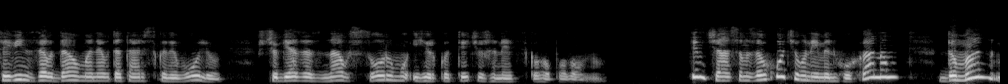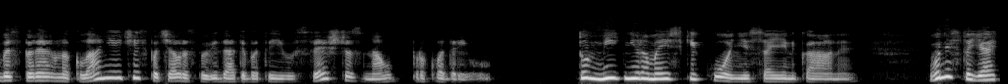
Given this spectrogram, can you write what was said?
Це він завдав мене в татарську неволю, щоб я зазнав сорому і гіркоти чужинецького полону. Тим часом, заохочуваний Менгуханом, Доман, безперервно кланяючись, почав розповідати Батиєву все, що знав про квадрігу. То мідні ромейські коні, Саїнкане. Вони стоять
